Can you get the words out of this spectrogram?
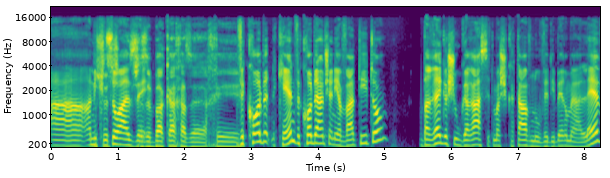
המקצוע הזה. שזה בא ככה זה הכי... וכל, כן, וכל בן שאני עבדתי איתו, ברגע שהוא גרס את מה שכתבנו ודיבר מהלב,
